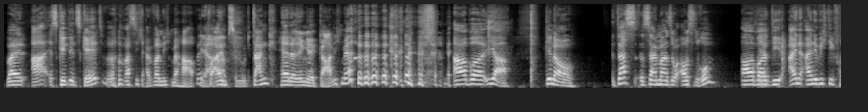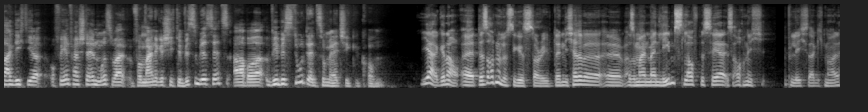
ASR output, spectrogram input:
Weil A, es geht ins Geld, was ich einfach nicht mehr habe. Ja, Vor allem absolut. dank Herr der Ringe gar nicht mehr. Aber ja, Genau. Das sei mal so außenrum. Aber ja. die eine, eine wichtige Frage, die ich dir auf jeden Fall stellen muss, weil von meiner Geschichte wissen wir es jetzt, aber wie bist du denn zu Magic gekommen? Ja, genau. Äh, das ist auch eine lustige Story. Denn ich hatte, äh, also mein, mein Lebenslauf bisher ist auch nicht üblich, sag ich mal.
